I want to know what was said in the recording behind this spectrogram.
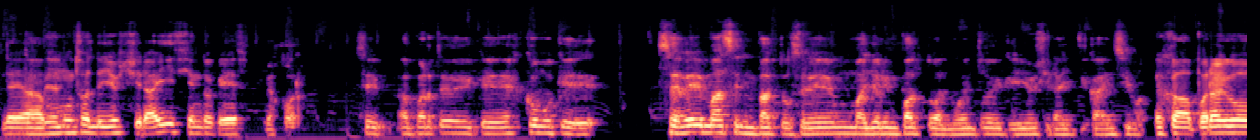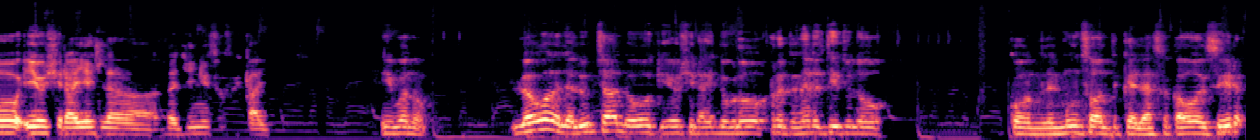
La. Moonsault de Yoshirai siento que es mejor. Sí, aparte de que es como que se ve más el impacto, se ve un mayor impacto al momento de que Yoshirai te cae encima. Ajá, por algo Io Shirai es la, la Genius of Sky. Y bueno, luego de la lucha, luego que Yoshirai logró retener el título con el moonsault que les acabo de decir,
